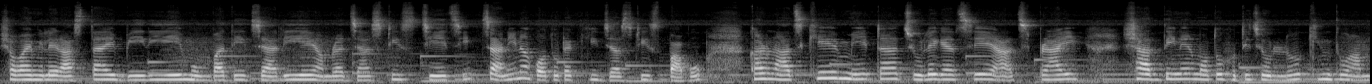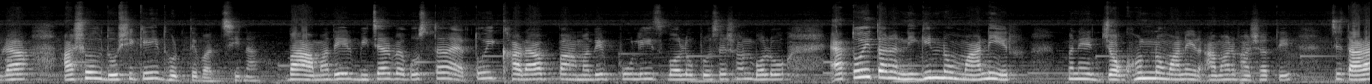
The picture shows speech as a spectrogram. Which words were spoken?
সবাই মিলে রাস্তায় বেরিয়ে মোমবাতি জ্বালিয়ে আমরা জাস্টিস চেয়েছি। জানি না কতটা কি জাস্টিস পাবো। কারণ আজকে মেয়েটা চলে গেছে, আজ প্রায় সাত দিনের মতো হতে চলল, কিন্তু আমরা আসল দোষীকেই ধরতে পারছি না। বা আমাদের বিচার ব্যবস্থা এতই খারাপ, বা আমাদের পুলিশ বলো, প্রশাসন বলো, এতই তারা নিগিন্ন মানের মানে জঘন্য মানের আমার ভাষাতে যে তারা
